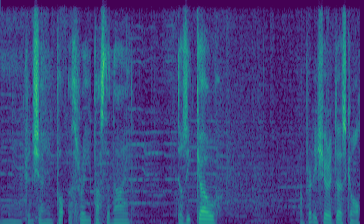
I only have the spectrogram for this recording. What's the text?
Mm, can Shane put the three past the nine? Does it go? I'm pretty sure it does call.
